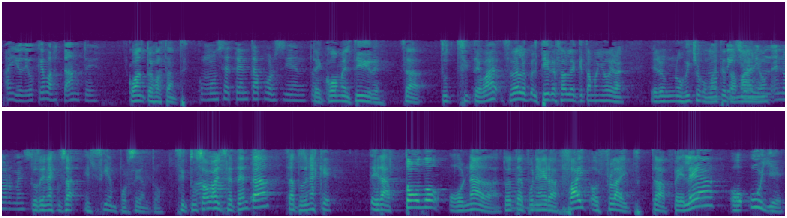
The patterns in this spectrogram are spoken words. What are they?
Ay, yo digo que bastante. ¿Cuánto es bastante? Como un 70%. Te come el tigre. O sea, tú, si te vas, ¿sabes lo que el tigre de sable qué tamaño eran? Eran unos bichos como Unos este bichos tamaño. en- enormes. Tú tenías que usar el 100%. Si tú usabas Ah. el 70%, o sea, tú tenías que, era todo o nada. Entonces te ponían, era fight or flight. O sea, pelea o huye.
